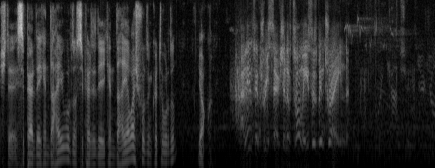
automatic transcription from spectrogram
işte siperdeyken daha iyi vurdun, siperdeyken daha yavaş vurdun, kötü vurdun. Yok. An infantry section of Tommies has been trained. Captured. New job,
